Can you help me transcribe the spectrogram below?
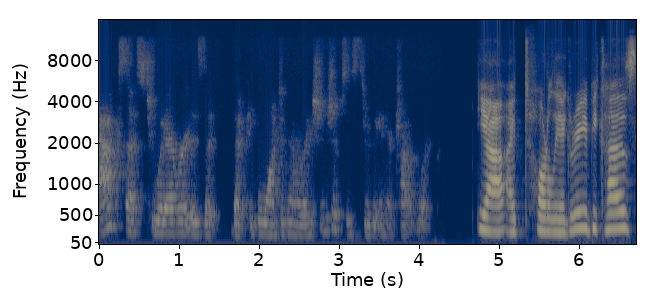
access to whatever it is that that people want in their relationships is through the inner child work. Yeah, I totally agree because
